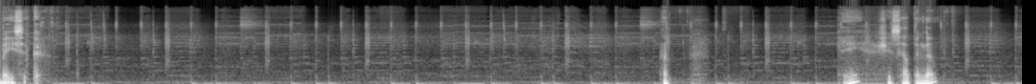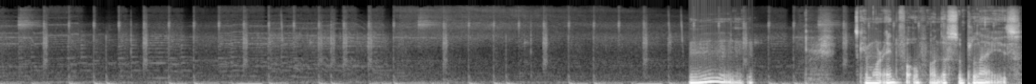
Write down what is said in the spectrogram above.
Basic. helping them. Hmm. Let's get more info on the supplies.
